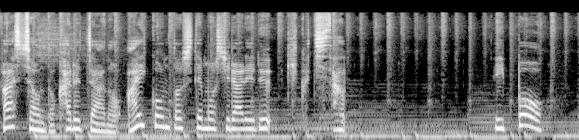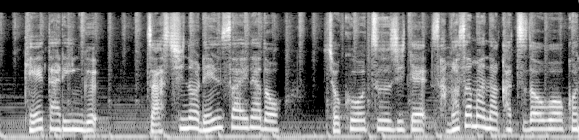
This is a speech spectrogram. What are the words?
ファッションとカルチャーのアイコンとしても知られる菊池さん。一方ケータリング雑誌の連載など食を通じてさまざまな活動を行う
